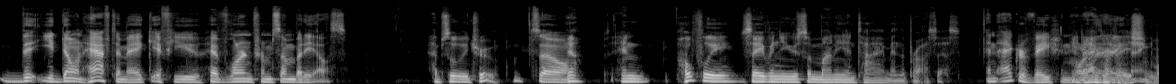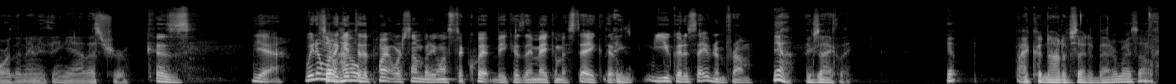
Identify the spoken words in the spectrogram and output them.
that you don't have to make if you have learned from somebody else absolutely true so yeah and hopefully saving you some money and time in the process And aggravation more and than aggravation anything. more than anything. Yeah, that's true. Because, yeah, we don't So want to get to the point where somebody wants to quit because they make a mistake that Ex- you could have saved them from. Yeah, exactly. Yep. I could not have said it better myself.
